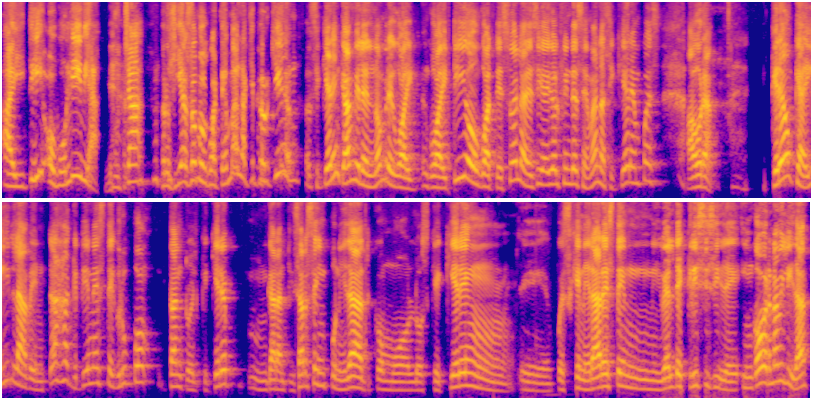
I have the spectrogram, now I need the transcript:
Haití o Bolivia. Mucha, pero si ya somos Guatemala, ¿qué peor quieren? Si quieren, cambien el nombre, Guaití o Guatezuela, decía yo el fin de semana, si quieren, pues. Ahora, Creo que ahí la ventaja que tiene este grupo, tanto el que quiere mm, garantizarse impunidad como los que quieren eh, pues generar este nivel de crisis y de ingobernabilidad,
